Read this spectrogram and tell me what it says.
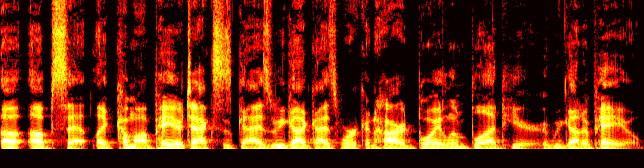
upset. Like, come on, pay your taxes, guys. We got guys working hard, boiling blood here. We got to pay them.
